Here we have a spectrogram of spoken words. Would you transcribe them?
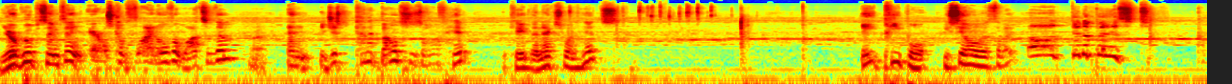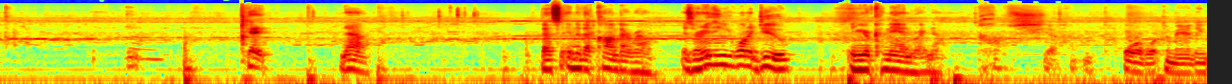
your group, same thing. Arrows come flying over, lots of them, Right. and it just kind of bounces off, hit. Okay, the next one hits. Eight people. You see all of this like, oh, to the best. Okay, now that's the end of that combat round. Is there anything you want to do in your command right now? Oh shit. I'm horrible at commanding.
